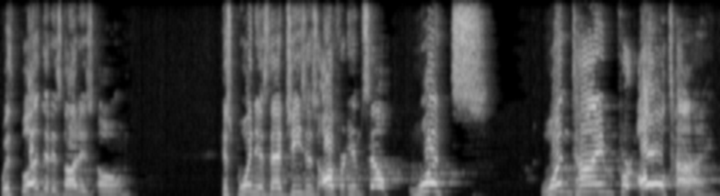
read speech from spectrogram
with blood that is not his own. His point is that Jesus offered himself once, one time for all time.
